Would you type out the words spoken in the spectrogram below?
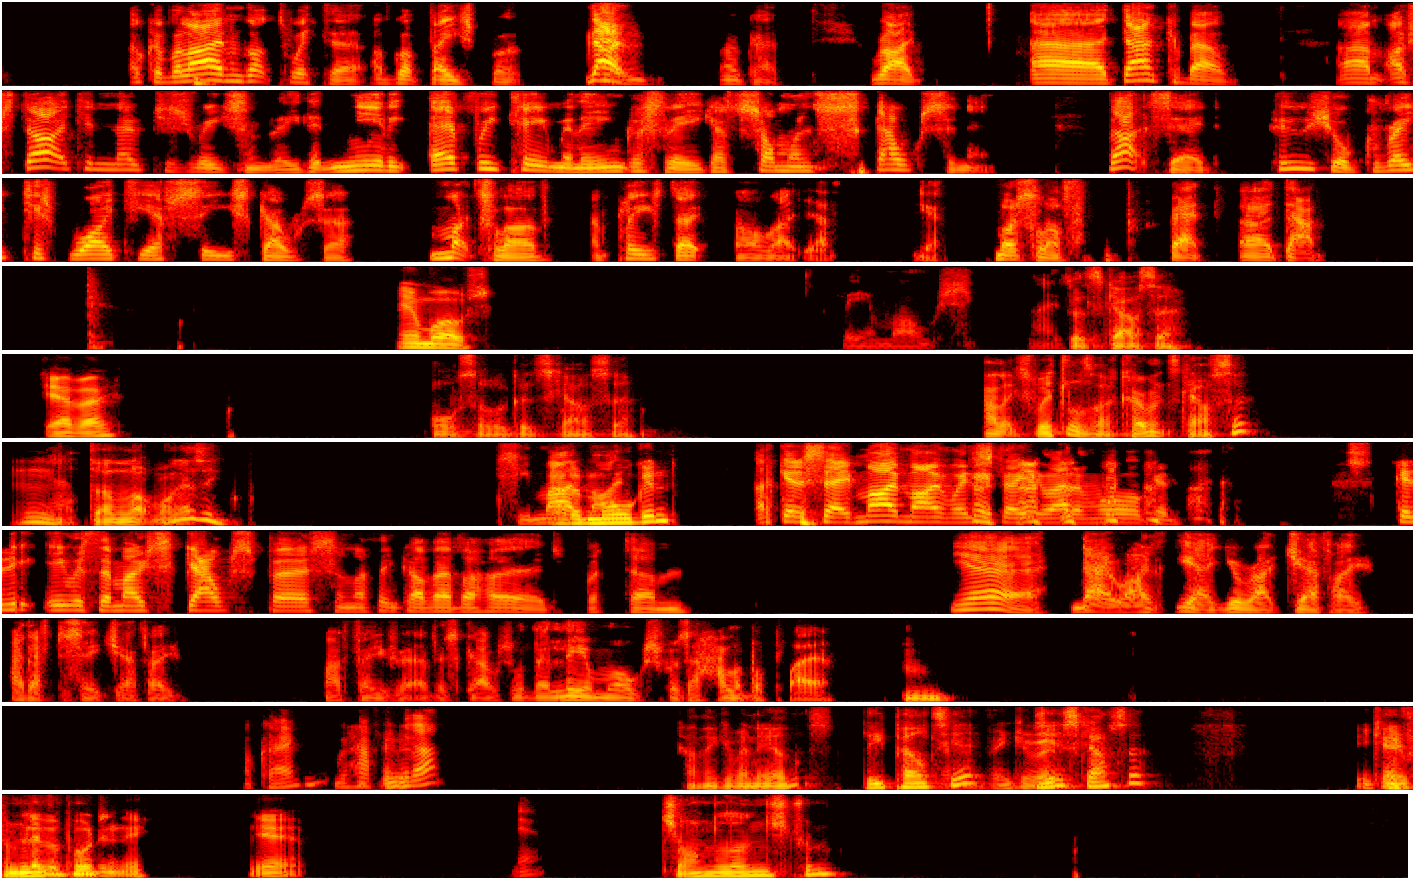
Okay, well, I haven't got Twitter. I've got Facebook. No. Okay. Right. Uh, Dan Cabell. Um, I've started to notice recently that nearly every team in the English league has someone scousing it. That said, who's your greatest YTFC scouser? Much love, and please don't. All right, yeah, yeah. Much love, Ben. Uh, Dan. In Walsh. Liam Walsh. That is Good good. scouser. Jevo. Also a good scouser. Alex Whittle's our current scouser. Mm. Not done a lot wrong, has he? See, my Adam mind, Morgan. I was going to say my mind went straight to Adam Morgan because he, he was the most scouse person I think I've ever heard. But um, yeah, no, I yeah, you're right, Jevo. I'd have to say Jevo, my favourite ever scouse. Although Liam Morgs was a hell of a player. Hmm. Okay, we're happy with that. Can't think of any others. Lee Peltier, think of is he a scouser? He came, from from Liverpool, Liverpool? didn't he? Yeah. John Lundstram.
